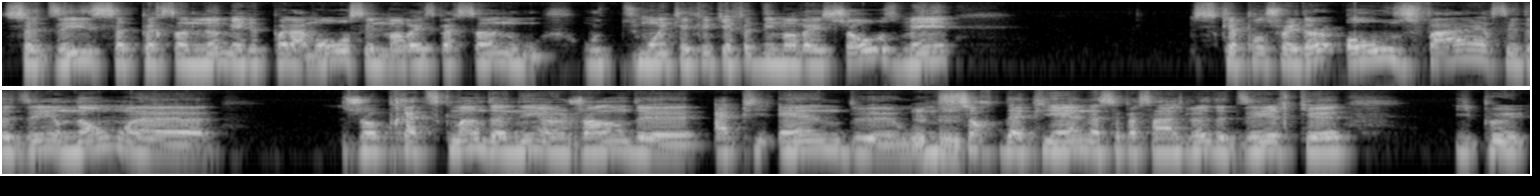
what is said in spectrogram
se disent cette personne-là mérite pas l'amour, c'est une mauvaise personne ou, ou du moins quelqu'un qui a fait des mauvaises choses, mais ce que Paul Schrader ose faire, c'est de dire non, euh, je vais pratiquement donner un genre de happy end ou une mm-hmm. sorte d'happy end à ce personnage-là, de dire que il peut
